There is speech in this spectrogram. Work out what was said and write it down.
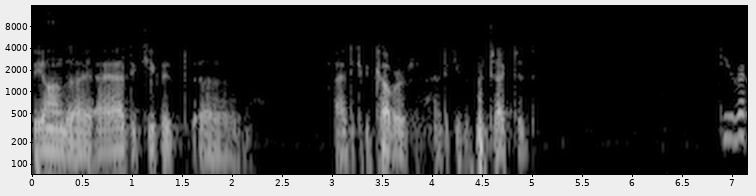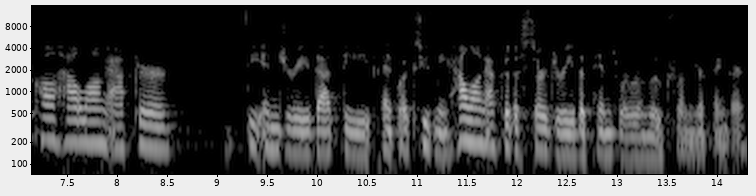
beyond, I, I had to keep it. Uh, I had to keep it covered. I had to keep it protected. Do you recall how long after the injury that the, uh, excuse me, how long after the surgery the pins were removed from your finger?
